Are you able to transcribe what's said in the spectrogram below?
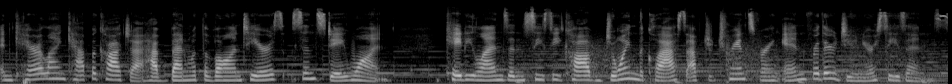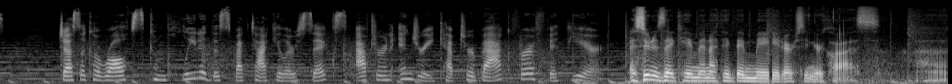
and Caroline Capicacha have been with the volunteers since day one. Katie Lenz and Cece Cobb joined the class after transferring in for their junior seasons. Jessica Rolfs completed the spectacular six after an injury kept her back for a fifth year. As soon as they came in, I think they made our senior class. Uh,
